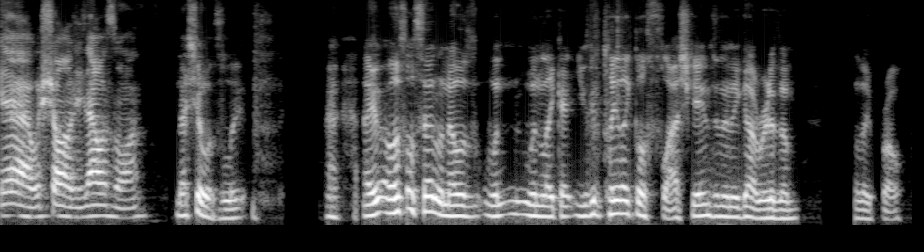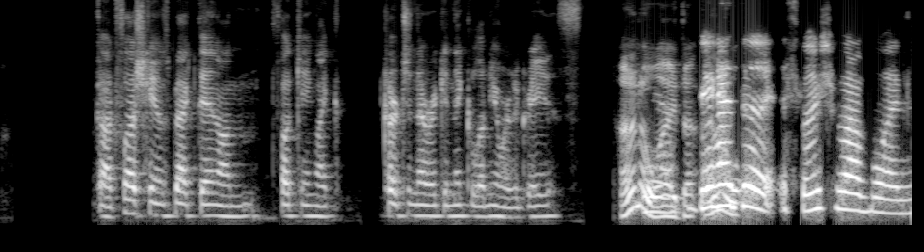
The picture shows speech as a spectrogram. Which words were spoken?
Wishology, that was the one. That shit was lit. I, I also said when I was when when like I- you could play like those flash games and then they got rid of them. I was like, bro, God, Flash games back then on fucking like Cartoon Network and Nickelodeon were the greatest. I don't know why. I Yeah. thought, I They don't had know- the SpongeBob one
